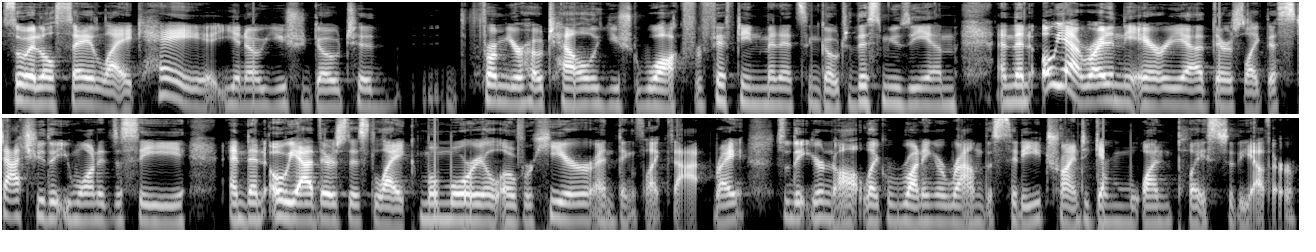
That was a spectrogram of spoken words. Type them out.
So it'll say, like, hey, you know, you should go to from your hotel, you should walk for 15 minutes and go to this museum. And then, oh, yeah, right in the area, there's like this statue that you wanted to see. And then, oh, yeah, there's this like memorial over here and things like that, right? So that you're not like running around the city trying to get from one place to the other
